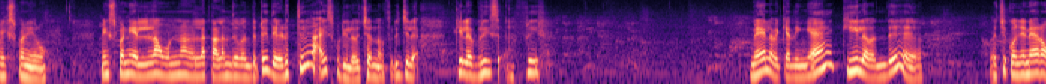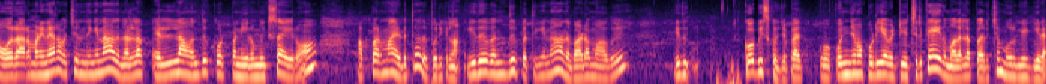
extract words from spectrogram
மிக்ஸ் பண்ணிடுவோம் மிக்ஸ் பண்ணி எல்லாம் ஒன்றா நல்லா கலந்து வந்துட்டு இதை எடுத்து ஐஸ் புட்டியில் வச்சிடணும். ஃப்ரிட்ஜில் கீழே ஃப்ரீஸ் ஃப்ரீ மேலே வைக்காதீங்க. கீழே வந்து வச்சு கொஞ்ச நேரம் ஒரு அரை மணி நேரம் வச்சுருந்தீங்கன்னா அது நல்லா எல்லாம் வந்து கோட் பண்ணிடும் மிக்ஸ் ஆகிரும் அப்புறமா எடுத்து அதை பொரிக்கலாம் இது வந்து பார்த்திங்கன்னா அந்த வடை மாவு இது கோபிஸ் கொஞ்சம் ப கொஞ்சமாக பொடியாக வெட்டி வச்சுருக்கேன். இது முதல்ல பறித்த முருங்கைக்கீரை.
